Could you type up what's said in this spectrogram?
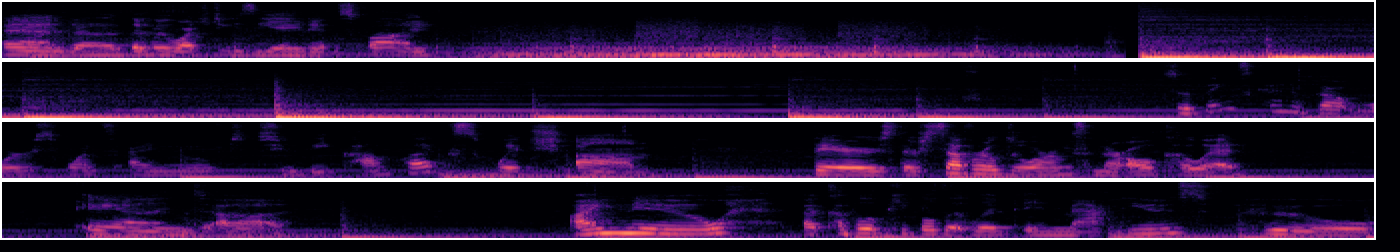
And uh, then we watched Easy A, and it was fine. So things kind of got worse once I moved to the complex, which um, there's there's several dorms and they're all co-ed. And uh, I knew a couple of people that lived in Matthews who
